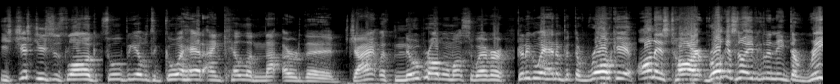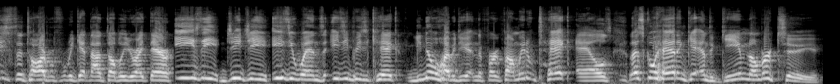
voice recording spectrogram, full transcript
He's just used his log, so we'll be able to go ahead and kill the, or the giant with no problem whatsoever. Gonna go ahead and put the rocket on his tar. Rocket's not even gonna need to reach the tar before we get that W right there. Easy, GG, easy wins, easy peasy kick. You know how we do it in the Ferg fam. We don't take L's. Let's go ahead and get into game number two.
